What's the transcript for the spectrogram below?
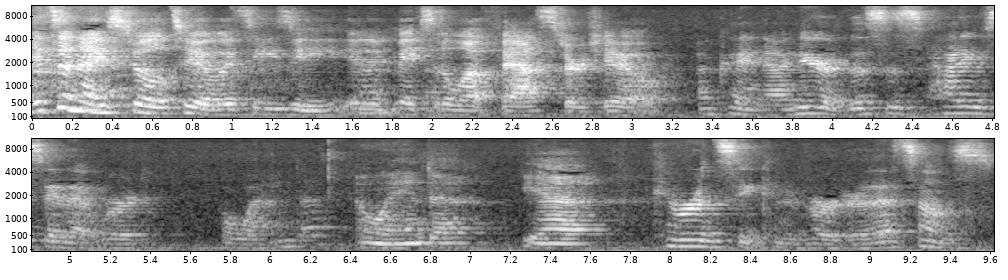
it's a nice tool too. It's easy and it makes it a lot faster too. Okay, now here, this is, how do you say that word? Oanda? Oanda, yeah. Currency converter, that sounds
